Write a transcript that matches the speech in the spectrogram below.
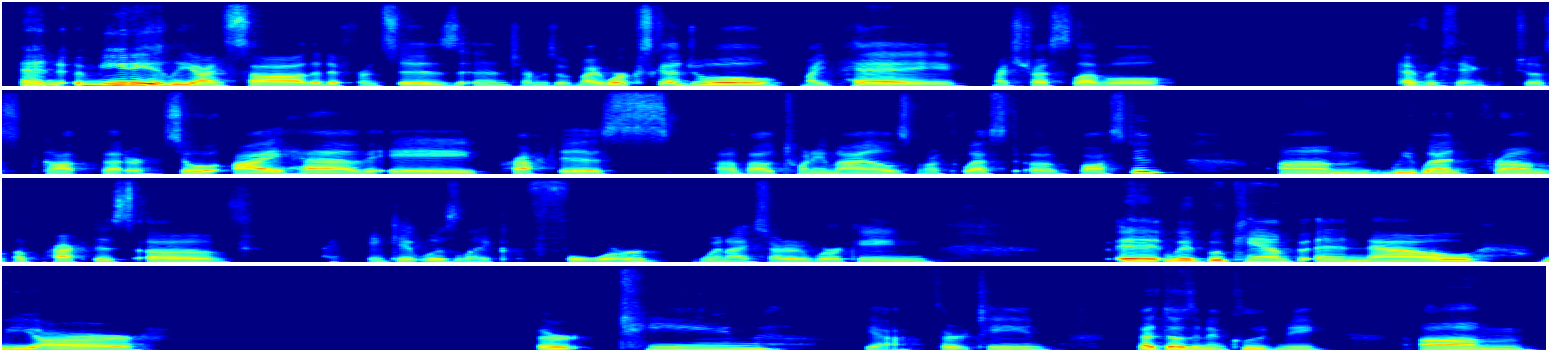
And immediately, I saw the differences in terms of my work schedule, my pay, my stress level. Everything just got better. So, I have a practice about 20 miles northwest of Boston. Um, we went from a practice of, I think it was like four when I started working it, with boot camp, and now we are 13. Yeah, 13. That doesn't include me. Um,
